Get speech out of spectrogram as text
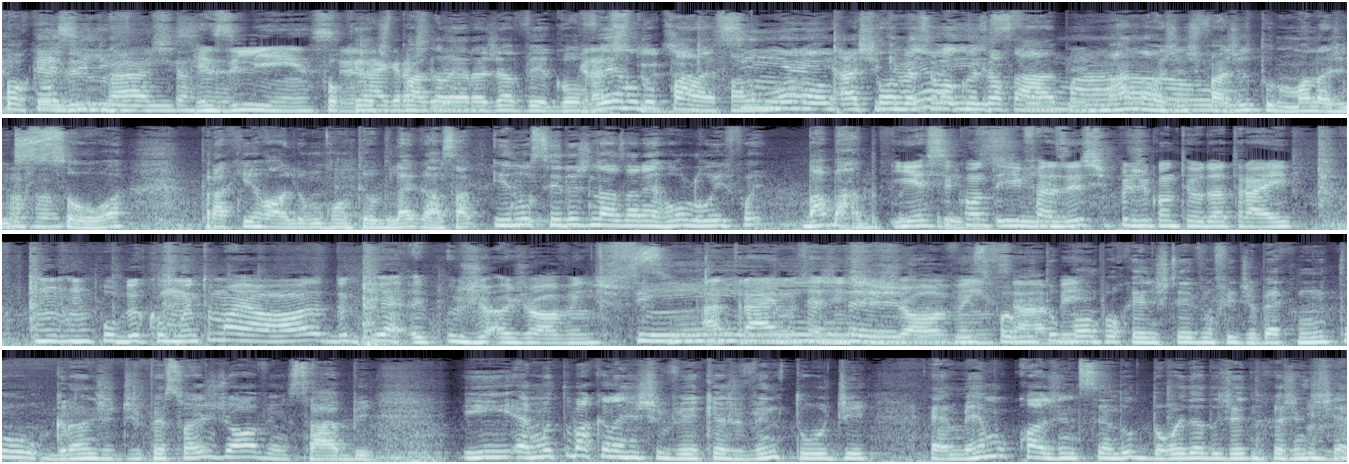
porque Resiliência. Resiliência. Porque tipo, a galera já vê governo Gratitude. do Pará e fala, Sim, mano, acha que vai ser uma coisa sabe? formal. Mas não, a gente faz de tudo, mano, a gente soa pra que role um conteúdo legal, sabe? E no Círio de Nazaré rolou e foi babado. foi E, esse e fazer esse tipo de conteúdo atrai um, um público muito maior do que os jovens. Sim. Atrai muita gente Sim, jovem, Isso foi sabe? muito bom porque a gente teve um feedback muito grande de pessoas jovens, sabe? E é muito bacana a gente ver que a juventude, é mesmo com a gente sendo doida do jeito que a gente é,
